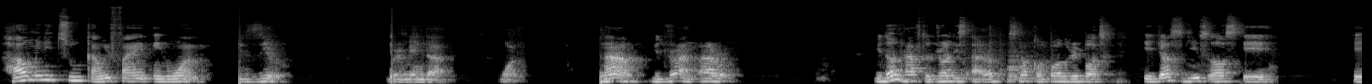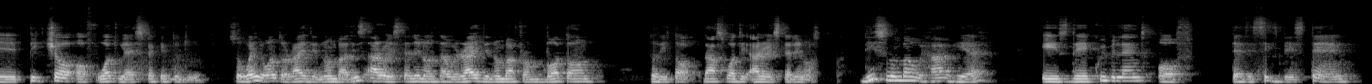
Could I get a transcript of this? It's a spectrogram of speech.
How many 2 can we find in 1? 0. The remainder 1. Now you draw an arrow. You don't have to draw this arrow, it's not compulsory, but it just gives us a, a picture of what we are expected to do. So when you want to write the number, this arrow is telling us that we write the number from bottom to the top. That's what the arrow is telling us. This number we have here is the equivalent of 36 base 10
